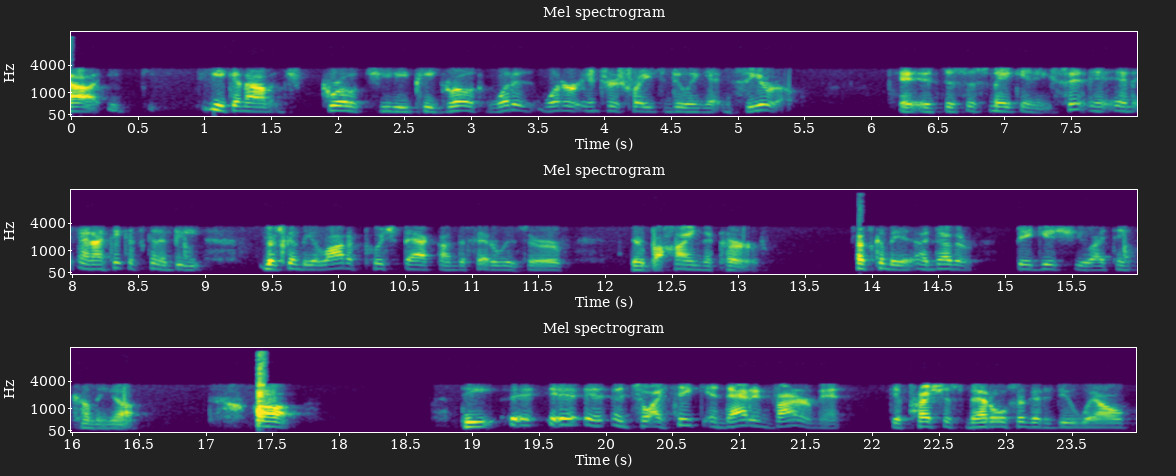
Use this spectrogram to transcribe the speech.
uh, economic growth, GDP growth. What is what are interest rates doing at zero? It, does this make any sense? And, and I think it's going to be there's going to be a lot of pushback on the Federal Reserve. They're behind the curve. That's going to be another big issue I think coming up. Uh, the and so I think in that environment, the precious metals are going to do well.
